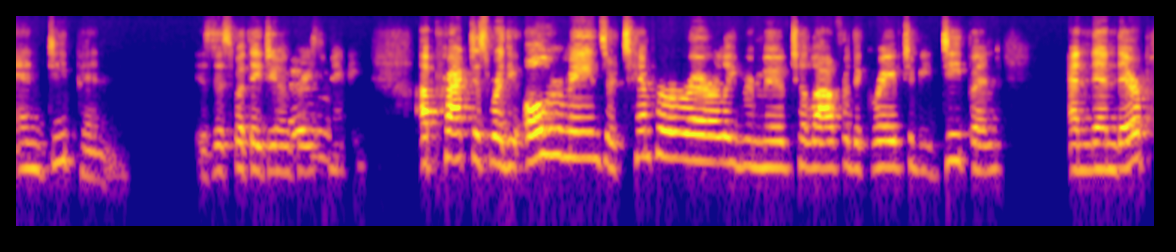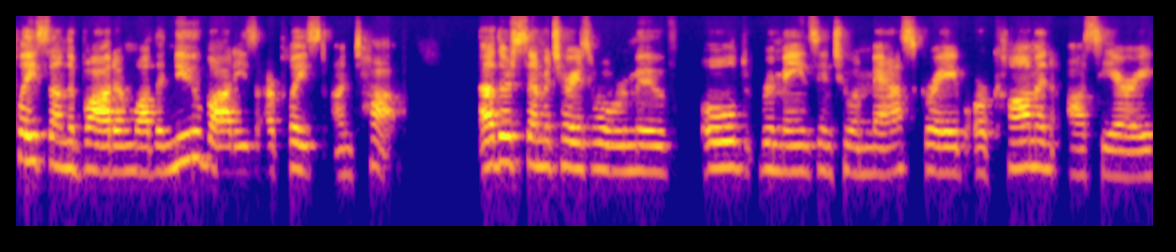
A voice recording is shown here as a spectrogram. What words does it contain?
and deepen. Is this what they do in Greece Oh. maybe? A practice where the old remains are temporarily removed to allow for the grave to be deepened and then they're placed on the bottom while the new bodies are placed on top. Other cemeteries will remove old remains into a mass grave or common ossuary.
